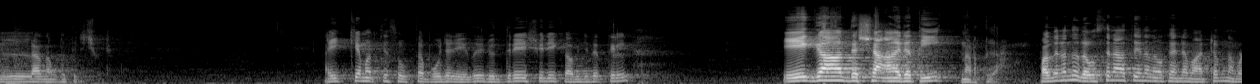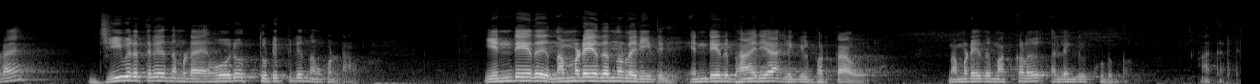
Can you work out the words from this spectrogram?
എല്ലാം നമുക്ക് തിരിച്ചു വരും. ഐക്യമത്യ സൂക്ത പൂജ ചെയ്ത് രുദ്രേശ്വരി കവചിതത്തിൽ ഏകാദശ ആരതി നടത്തുക. പതിനൊന്ന് ദിവസത്തിനകത്ത് തന്നെ നമുക്ക് അതിന്റെ മാറ്റം നമ്മുടെ ജീവിതത്തിൽ നമ്മുടെ ഓരോ തുടിപ്പിലും നമുക്കുണ്ടാകും എന്റേത് നമ്മുടേതെന്നുള്ള രീതിയിൽ എന്റേത് ഭാര്യ അല്ലെങ്കിൽ ഭർത്താവ് നമ്മുടേത് മക്കൾ അല്ലെങ്കിൽ കുടുംബം ആ തരത്തിൽ.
